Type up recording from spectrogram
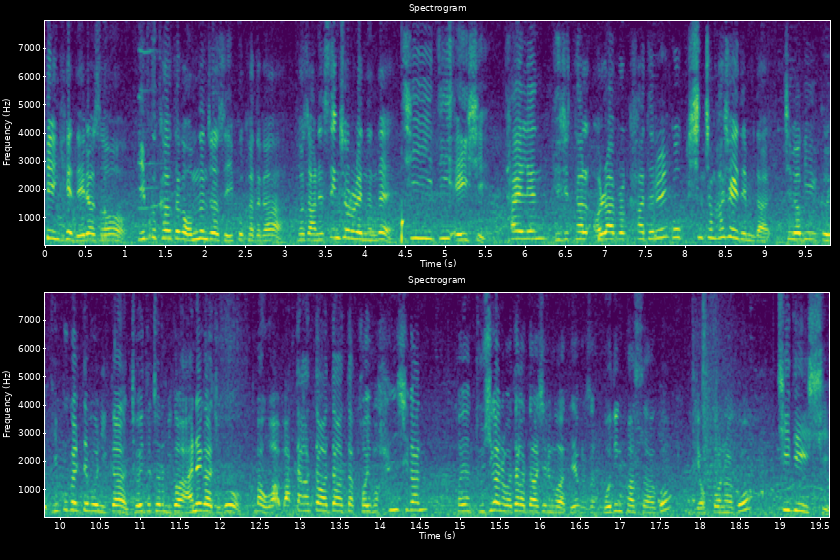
비행기에 내려서 입국 카드가 없는 줄 알았어요. 입국 카드가. 그래서 안에 생쇼를 했는데 TDAC 타일랜드 디지털 얼라이블 카드를 꼭 신청하셔야 됩니다. 지금 여기 그 입국할 때 보니까 저희들처럼 이거 안 해가지고 막 와- 왔다 갔다 왔다 갔다 거의 뭐한 시간 거의 한두 시간을 왔다 갔다 하시는 것 같아요. 그래서 보딩 파스하고 여권하고 TDAC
